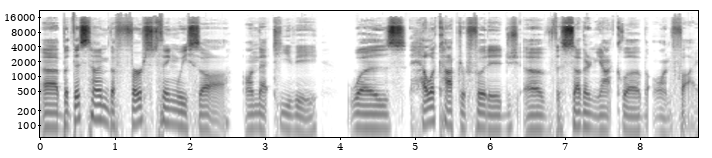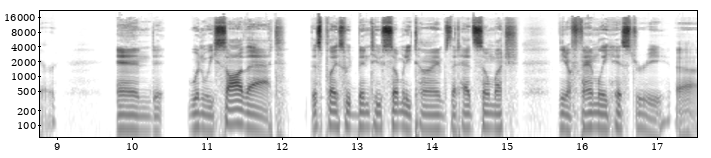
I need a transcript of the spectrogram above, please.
Uh, but this time, the first thing we saw on that TV was helicopter footage of the Southern Yacht Club on fire. And when we saw that, this place we'd been to so many times that had so much, you know, family history, uh,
